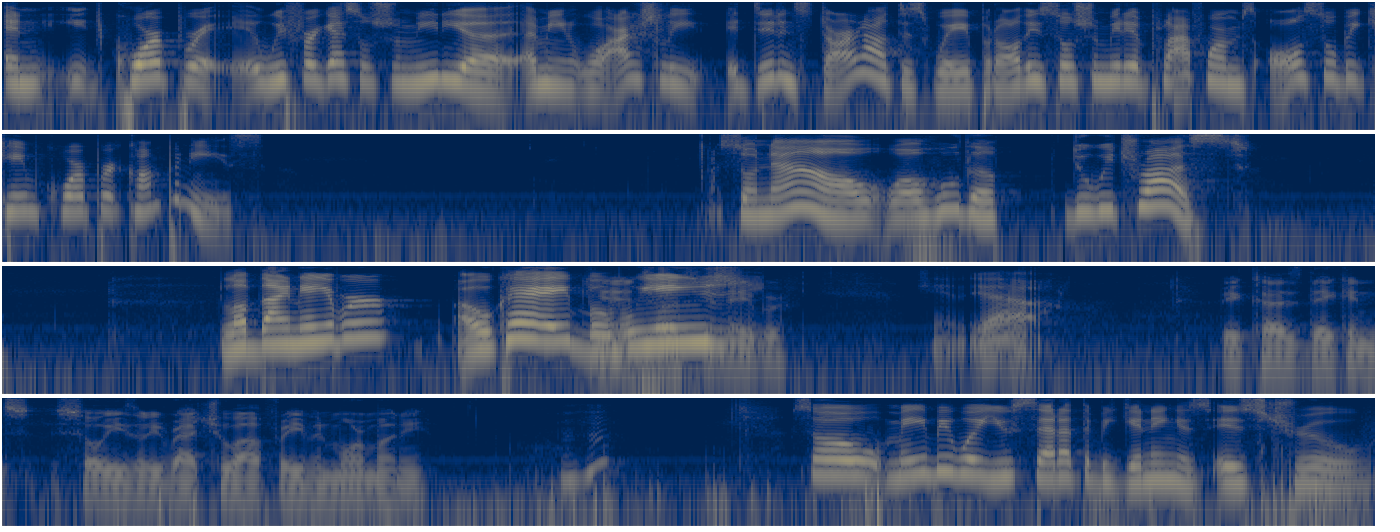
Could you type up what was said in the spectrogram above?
and each corporate we forget social media i mean well actually it didn't start out this way but all these social media platforms also became corporate companies so now well who the do we trust love thy neighbor okay but Can't we trust ain't your neighbor can't, yeah because they can so easily rat you out for even more money. Mhm. So maybe what you said at the beginning is is true.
